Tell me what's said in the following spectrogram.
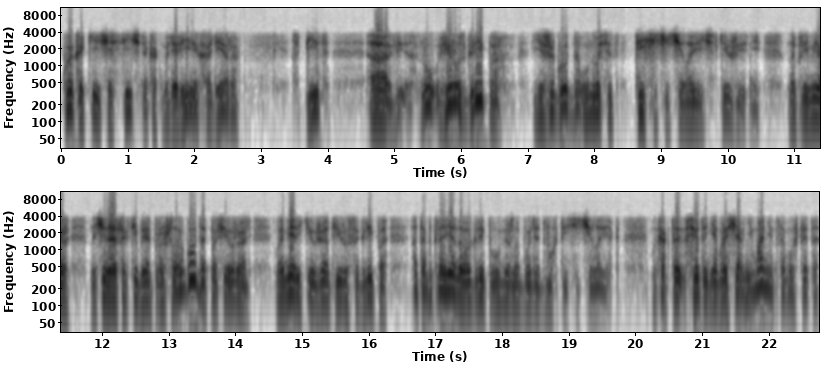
кое-какие частично, как малярия, холера, спид. А, ну, вирус гриппа ежегодно уносит тысячи человеческих жизней. Например, начиная с октября прошлого года по февраль в Америке уже от вируса гриппа, от обыкновенного гриппа умерло более двух тысяч человек. Мы как-то все это не обращаем внимания, потому что это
